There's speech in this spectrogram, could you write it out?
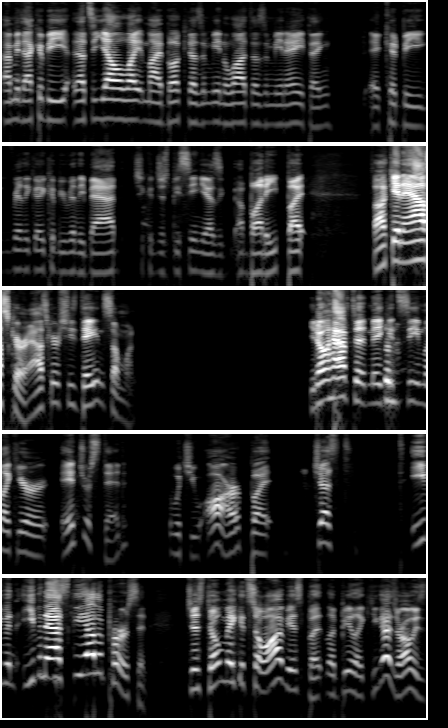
I mean that could be that's a yellow light in my book. Doesn't mean a lot. Doesn't mean anything. It could be really good. It could be really bad. She could just be seeing you as a, a buddy. But fucking ask her. Ask her if she's dating someone. You don't have to make it seem like you're interested, which you are, but just even even ask the other person. Just don't make it so obvious, but like, be like, you guys are always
